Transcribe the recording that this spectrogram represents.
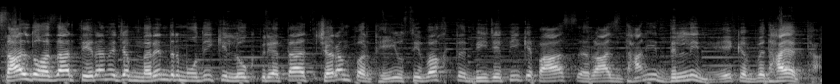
साल 2013 में जब नरेंद्र मोदी की लोकप्रियता चरम पर थी, उसी वक्त बीजेपी के पास राजधानी दिल्ली में एक विधायक था,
